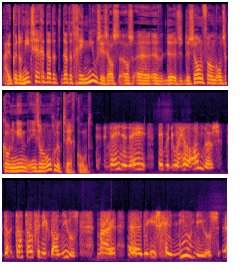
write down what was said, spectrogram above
Maar u kunt toch niet zeggen dat het, dat het geen nieuws is... als, als eh, eh, de, de zoon van onze koningin in zo'n ongeluk terechtkomt? Nee, nee, nee. Ik bedoel heel anders. Dat, dat, dat vind ik wel nieuws. Maar eh, er is geen nieuw nieuws. Eh,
